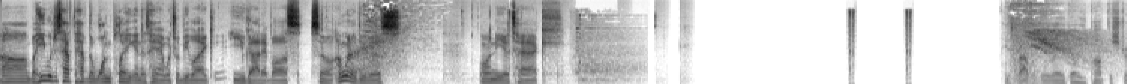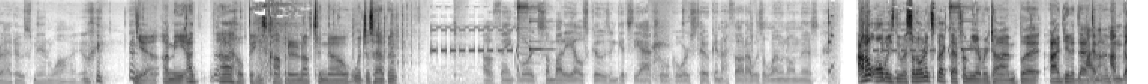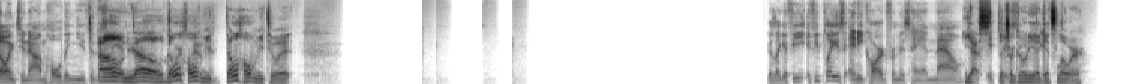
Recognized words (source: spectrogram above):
Um, but he would just have to have the one plague in his hand, which would be like, you got it, boss. So I'm gonna do this on the attack. He's probably like, oh, he popped the Stratos, man. Why? yeah, I mean, I I hope that he's competent enough to know what just happened. oh, thank Lord. Somebody else goes and gets the actual Gorz token. I thought I was alone on this. I don't always do it, so don't expect that from me every time. But I did it that I'm, time. I'm going to now. I'm holding you to the oh no! Don't Gores hold me! Don't hold me to it. Because like if he if he plays any card from his hand now, Yes, the just- Tragodia it- gets lower,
